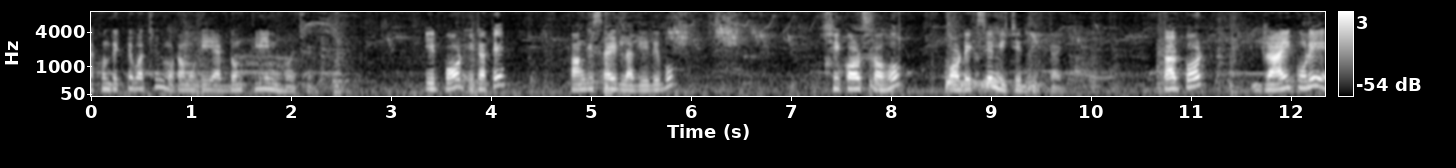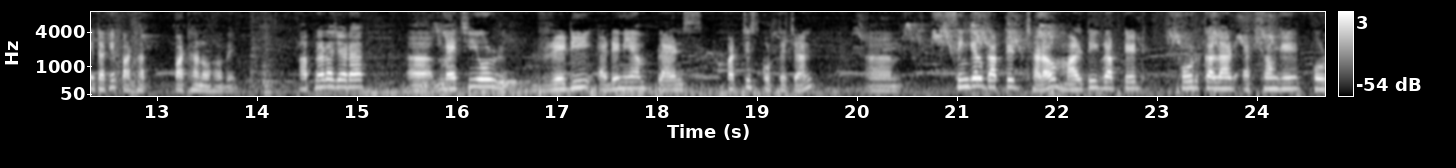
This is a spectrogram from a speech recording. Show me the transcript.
এখন দেখতে পাচ্ছেন, মোটামুটি একদম ক্লিন হয়েছে। এরপর এটাতে ফাঙ্গিসাইড লাগিয়ে দেব। শেকড় সহ কডেক্সের নিচের দিকটায়। তারপর ড্রাই করে এটাকে পাঠা, পাঠানো হবে। আপনারা যারা mature ready adenium plants purchase করতে চান সিঙ্গেল গ্রাফটেড ছাড়াও মাল্টি গ্রাফটেড ফোর কালার একসঙ্গে four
